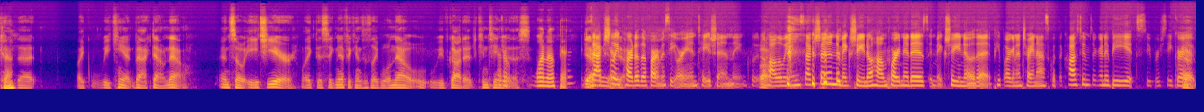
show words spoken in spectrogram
Okay. that like we can't back down now. And so each year, like the significance is like, well, now we've got to continue Gotta this. one up it. It's Yeah. actually Yeah. part of the pharmacy orientation. They include a. Halloween section to make sure you know how important it is and make sure you know that people are going to try and ask what the costumes are going to be. It's super Yeah. secret.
